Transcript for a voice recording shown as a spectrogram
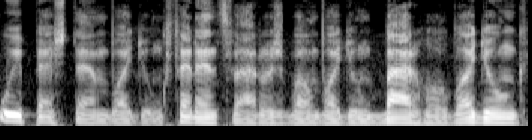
Újpesten vagyunk, Ferencvárosban vagyunk, bárhol vagyunk,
